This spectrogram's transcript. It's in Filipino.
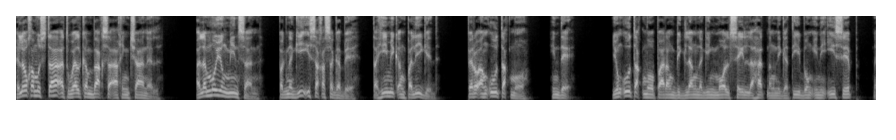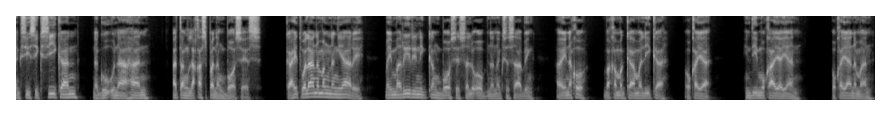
Hello, kamusta at welcome back sa aking channel. Alam mo yung minsan, pag nag-iisa ka sa gabi, tahimik ang paligid, pero ang utak mo, hindi. Yung utak mo parang biglang naging mall sale lahat ng negatibong iniisip, nagsisiksikan, naguunahan, at ang lakas pa ng boses. Kahit wala namang nangyari, may maririnig kang boses sa loob na nagsasabing, ay nako, baka magkamali ka, o kaya, hindi mo kaya yan, o kaya naman,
